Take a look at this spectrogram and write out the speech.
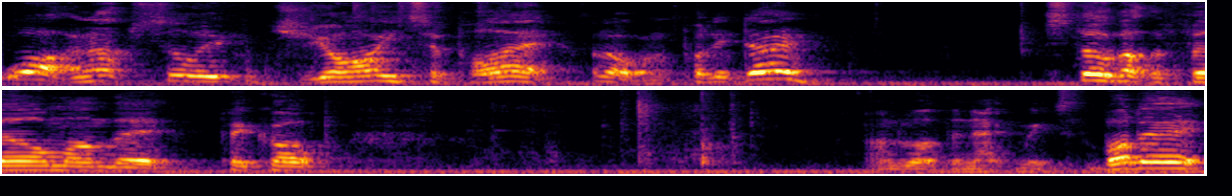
What an absolute joy to play. I don't want to put it down. Still got the film on the pickup and where the neck meets the body.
